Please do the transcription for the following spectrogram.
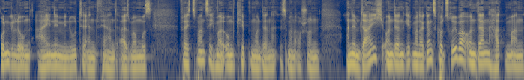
ungelogen eine Minute entfernt. Also man muss vielleicht 20 Mal umkippen und dann ist man auch schon an dem Deich und dann geht man da ganz kurz rüber und dann hat man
